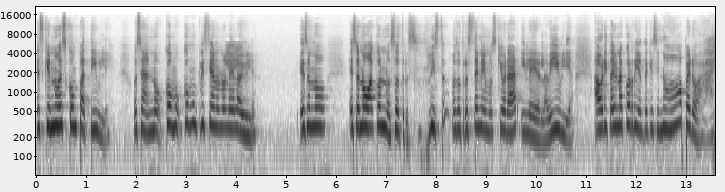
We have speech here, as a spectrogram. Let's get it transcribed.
Es que no es compatible. O sea, no, ¿cómo, un cristiano no lee la Biblia? Eso no, eso no va con nosotros, ¿listo? Nosotros tenemos que orar y leer la Biblia. Ahorita hay una corriente que dice, no, pero ay,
